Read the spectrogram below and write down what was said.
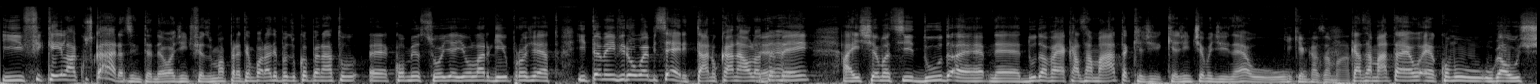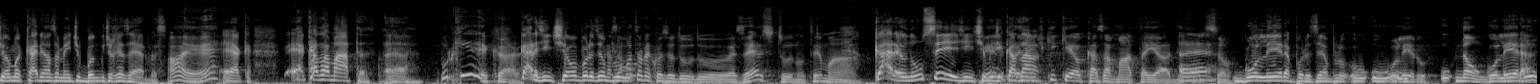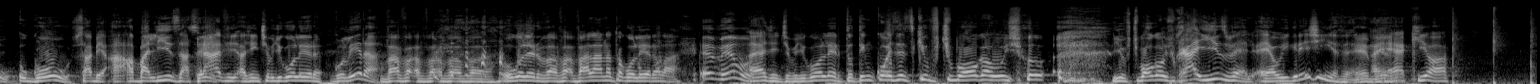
E fiquei lá com os caras, entendeu? A gente fez uma pré-temporada, depois o campeonato é, começou e aí eu larguei o projeto. E também virou websérie, tá no canal lá É. também. Aí chama-se Duda, é, é, Duda vai a Casa Mata, que a gente, que a gente chama de, né? O, que, que é Casa Mata? Casa Mata é, é como o gaúcho chama carinhosamente o banco de reservas. Ah, é? É, a, é a Casa Mata. é. Por quê, cara? Cara, a gente chama, por exemplo. Casa Mata não é coisa do, do exército? Não tem uma. Cara, eu não sei, a gente chama Vê de Casa O que, que é o Casa Mata aí, a É, definição? goleira, por exemplo. O, o- Goleiro. o- não, goleira. O O gol? gol, sabe? A, a baliza, a Sei. trave, a gente chama de goleira. Goleira? Vai, vai, vai, vai, vai. Ô, goleiro, vai, vai, lá na tua goleira lá. É mesmo? É, a gente chama de goleiro. Então tem coisas que o futebol gaúcho. E o futebol gaúcho raiz, velho, é o igrejinha, velho. É mesmo? É aqui, ó.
